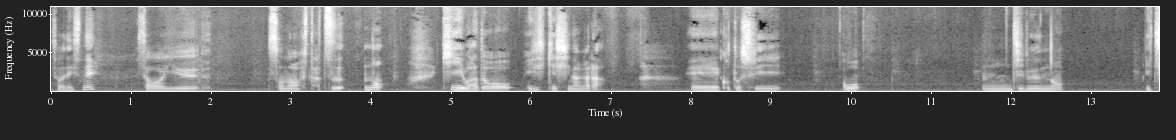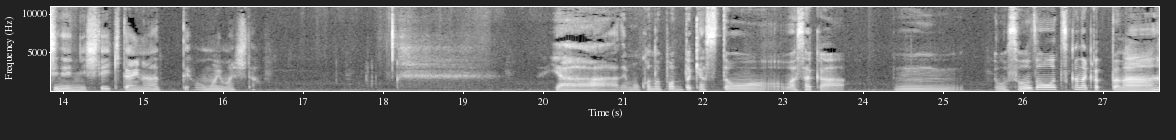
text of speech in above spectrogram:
そうですねそういうその2つのキーワードを意識しながら、えー、今年を、うん、自分の1年にしていきたいなって思いました。いやでもこのポッドキャストもまさかうんもう想像もつかなかったな。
